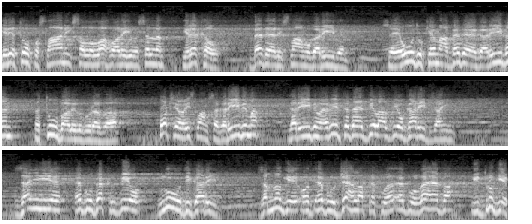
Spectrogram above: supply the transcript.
jer je to poslanik sallallahu alaihi ve sellem i rekao bede al islamu gariben. Se je udu kema bede gariben pa tu balil guraba. Počeo islam sa garibima garibima jer vidite da je Bilal bio garib za njih. Za njih je Ebu Bekr bio ludi garib. Za mnoge od Ebu Džehla preko Ebu Leheba i druge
